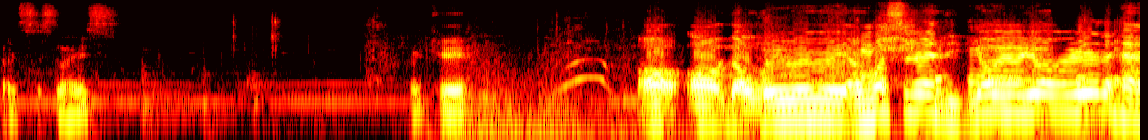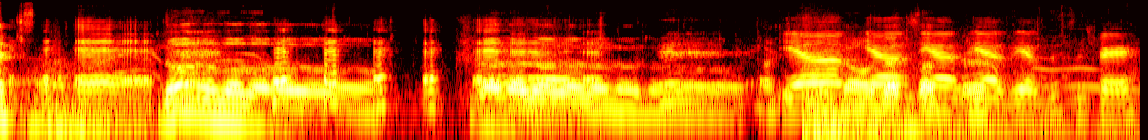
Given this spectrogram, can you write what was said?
That's just nice. Okay. Oh, oh, no, wait, wait, wait, I wasn't ready. Yo, yo, yo, relax. No, no, no, no, no, no, no, no. No, no, no, no, no, no, no, no. Actually, Yep, no, yep, that's not yep, fair. yep, yep. This is fair.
